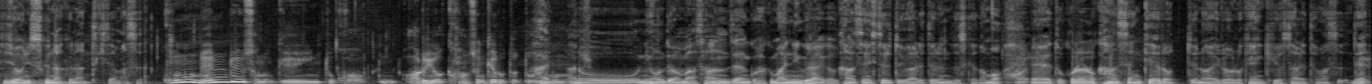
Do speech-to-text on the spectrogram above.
非常に少なくなってきてます。この年齢差の原因とかあるいは感染経路とどういうものなんでしょう、はい、あの日本ではまあ3500万人ぐらいが感染していると言われてるんですけども、はい、えーと、これの感染経路っていうのはいろいろ研究されてます。で、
